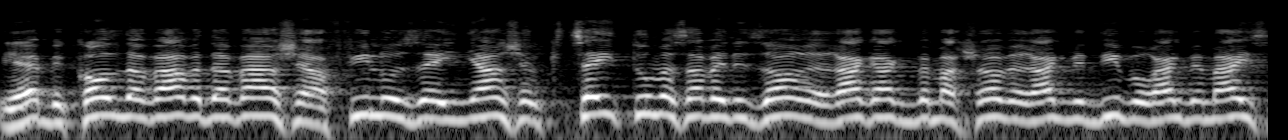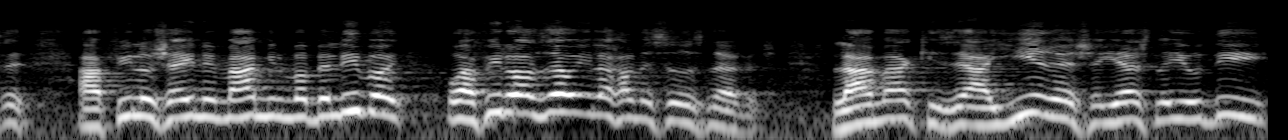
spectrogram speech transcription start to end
בכל דבר ודבר שאפילו זה עניין של קצי תומאס אבי דזורי, רק, רק במחשוב, רק בדיבור, רק במייסה, אפילו שהיינו מאמין בו בליבוי, הוא אפילו על זה הוא ילך על מסירות נפש. למה? כי זה הירא שיש ליהודי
